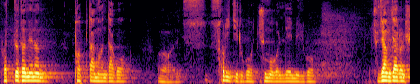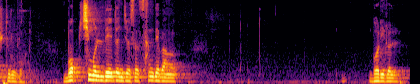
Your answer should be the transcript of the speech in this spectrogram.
버뜩하면은 법담한다고 어, 소리 지르고 주먹을 내밀고 주장자를 휘두르고 목침을 내던져서 상대방의 머리를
